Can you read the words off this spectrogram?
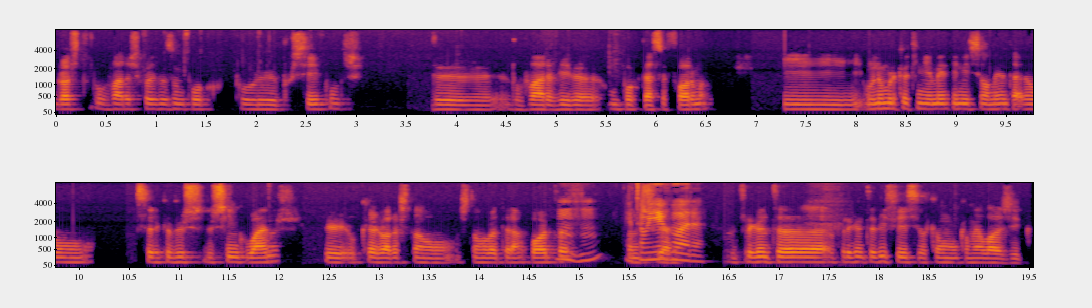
Gosto de levar as coisas um pouco por, por ciclos de, levar a vida um pouco dessa forma. e o número que eu tinha em mente inicialmente eram cerca dos, dos cinco anos, que, o que agora estão, estão a bater à porta. Uhum. Então, cheguei. e agora? Pergunta, pergunta difícil, como, como é lógico.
